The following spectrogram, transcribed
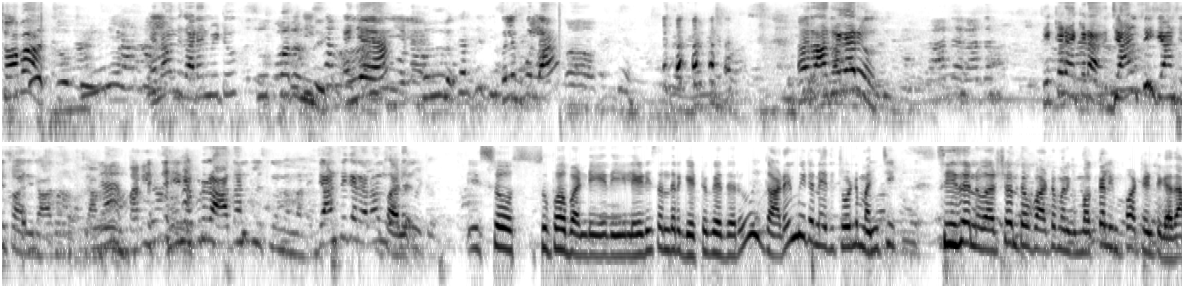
శోభా ఎలా ఉంది గార్డెన్ మీటు సూపర్ ఉంది. ఎంజాయా ఫుల్ ఫుల్ రాధా గారు? ఇక్కడ ఇక్కడ ఝాన్సీ ఝాన్సీ సారీ రాధా. నేను ఎప్పుడు రాధా అని పిలుస్తున్నాను మిమ్మల్ని. ఝాన్సీ గారు ఎలా ఉంది? ఇట్స్ సో సూపర్ అండి ఇది లేడీస్ అందరు గెట్ టుగెదర్ ఈ గార్డెన్ మీట్ అనేది చూడండి మంచి సీజన్ వర్షంతో పాటు మనకి మొక్కలు ఇంపార్టెంట్ కదా.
